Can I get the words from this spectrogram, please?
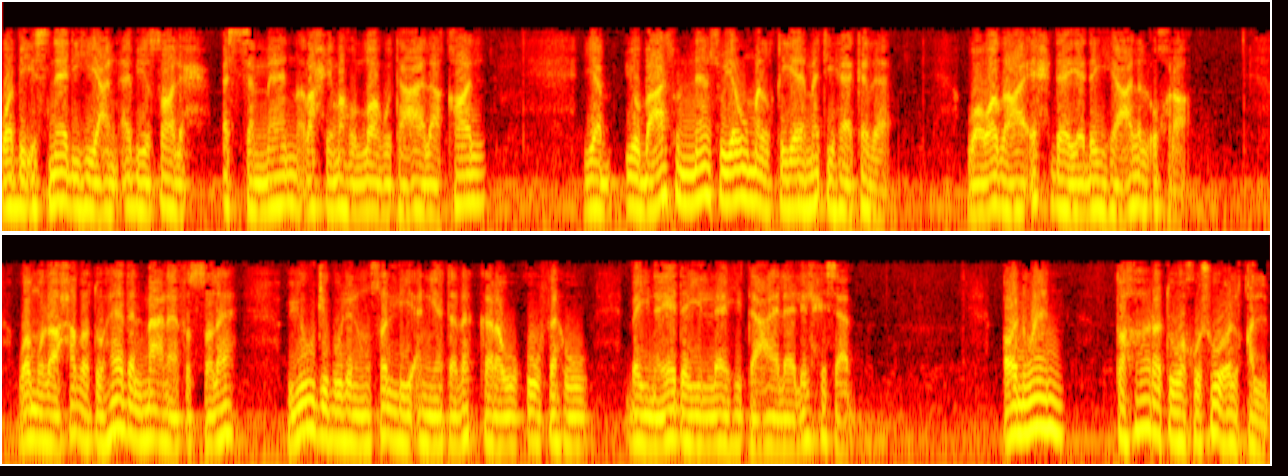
وبإسناده عن أبي صالح السمان رحمه الله تعالى قال يبعث الناس يوم القيامة هكذا ووضع إحدى يديه على الأخرى. وملاحظة هذا المعنى في الصلاة يوجب للمصلي أن يتذكر وقوفه بين يدي الله تعالى للحساب. عنوان طهارة وخشوع القلب.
